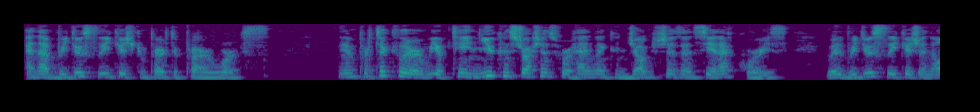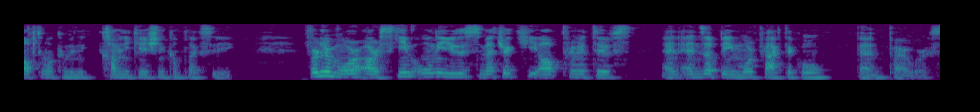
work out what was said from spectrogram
and have reduced leakage compared to prior works. In particular, we obtain new constructions for handling conjunctions and CNF queries with reduced leakage and optimal communi communication complexity. Furthermore, our scheme only uses symmetric key op primitives and ends up being more practical than prior works.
